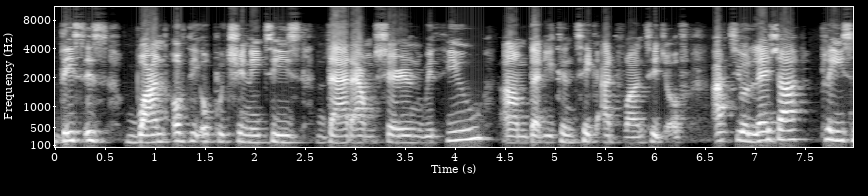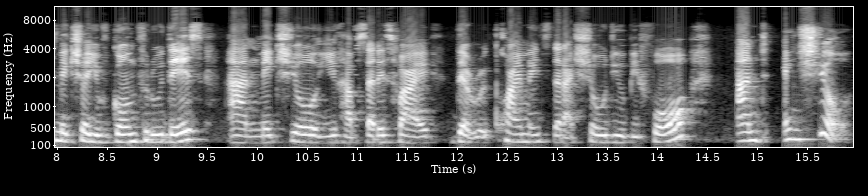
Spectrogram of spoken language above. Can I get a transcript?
this is one of the opportunities that I'm sharing with you um, that you can take advantage of. At your leisure, please make sure you've gone through this and make sure you have satisfied the requirements that I showed you before and ensure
